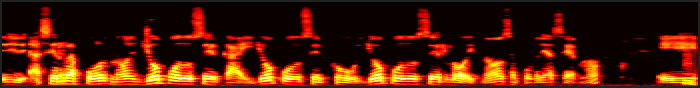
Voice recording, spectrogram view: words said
eh, hacer rapport no yo puedo ser Kai yo puedo ser Cole yo puedo ser Lloyd no o sea podría ser no eh,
